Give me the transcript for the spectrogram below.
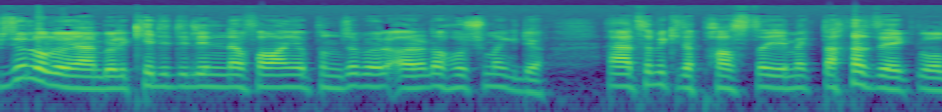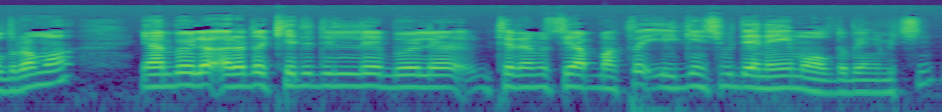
Güzel oluyor yani böyle kedi dilinle falan yapınca böyle arada hoşuma gidiyor. Ha tabii ki de pasta yemek daha zevkli olur ama yani böyle arada kedi dilli böyle tiramisu yapmak da ilginç bir deneyim oldu benim için.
